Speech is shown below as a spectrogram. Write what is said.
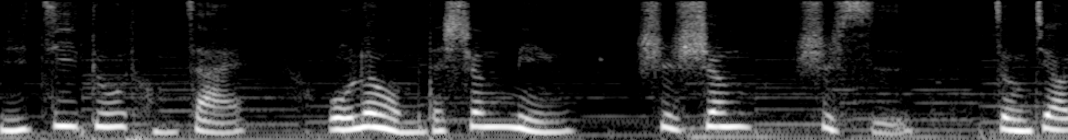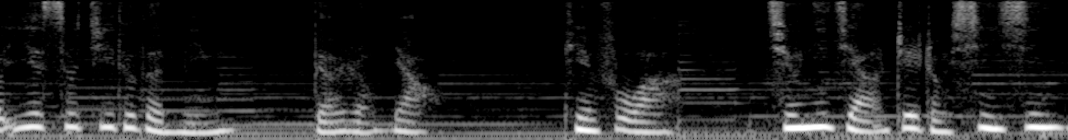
与基督同在。无论我们的生命。是生是死，总叫耶稣基督的名得荣耀。天父啊，请你将这种信心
